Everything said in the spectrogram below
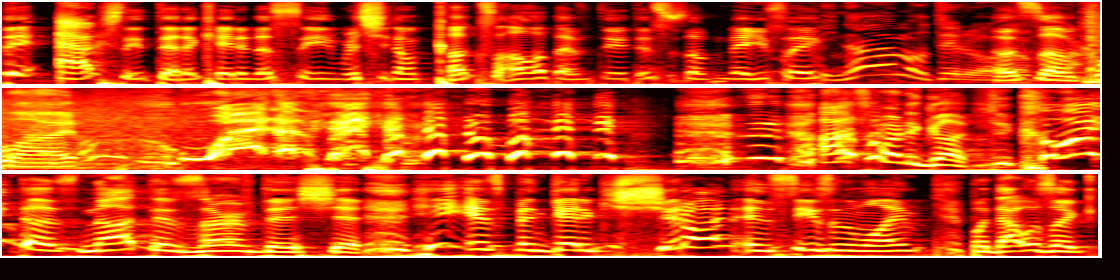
they actually dedicated a scene where she don't cucks all of them, dude. This is amazing. What's up, Clyde? Why did he? I swear to God, Klein does not deserve this shit. He has been getting shit on in season one, but that was like,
